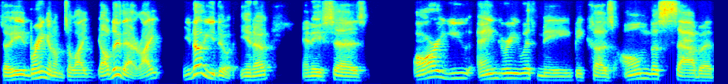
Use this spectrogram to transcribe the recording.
So he's bringing them to like, y'all do that, right? You know you do it, you know? And he says, Are you angry with me because on the Sabbath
